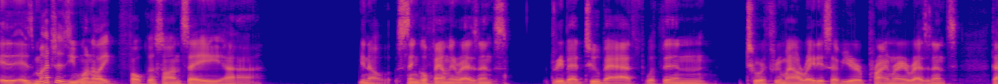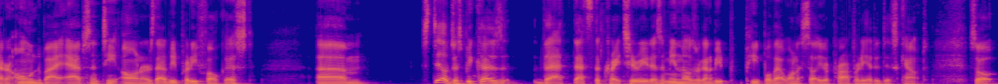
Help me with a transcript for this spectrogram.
as much as you want to like focus on, say, uh, you know, single family residence, three bed, two bath within two or three mile radius of your primary residence that are owned by absentee owners, that would be pretty focused. Um, still just because that that's the criteria doesn't mean those are going to be people that want to sell your property at a discount. So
